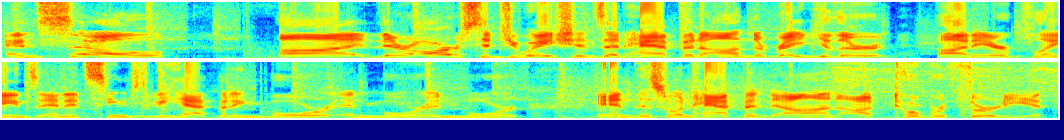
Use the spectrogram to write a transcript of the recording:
And so, uh, there are situations that happen on the regular on airplanes, and it seems to be happening more and more and more. And this one happened on October 30th.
